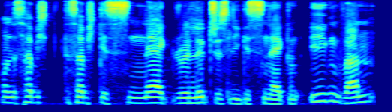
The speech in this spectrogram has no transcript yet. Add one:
Und das habe ich, das habe ich gesnackt, religiously gesnackt. Und irgendwann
